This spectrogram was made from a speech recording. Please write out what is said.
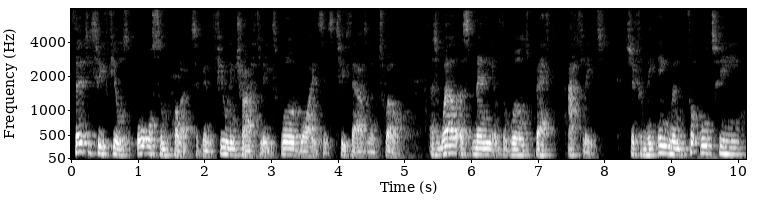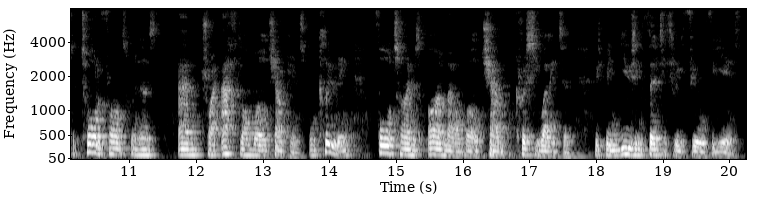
33 Fuel's awesome products have been fueling triathletes worldwide since 2012 as well as many of the world's best athletes. So, from the England football team to Tour de France winners and triathlon world champions, including four times Ironman world champ Chrissie Wellington, who's been using 33 Fuel for years.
